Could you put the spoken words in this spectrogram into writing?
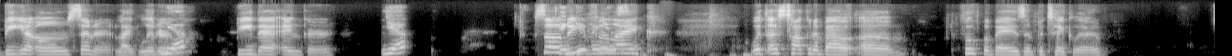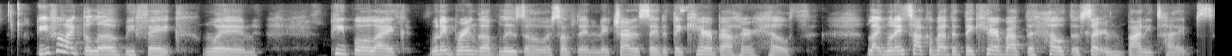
be your own center. Like literally yep. be that anchor Yep. So and do you feel like with us talking about um Fupa Bays in particular, do you feel like the love be fake when people like when they bring up Lizzo or something and they try to say that they care about her health? Like when they talk about that they care about the health of certain body types,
